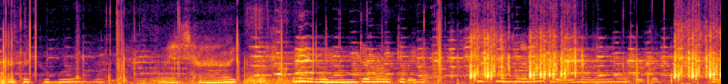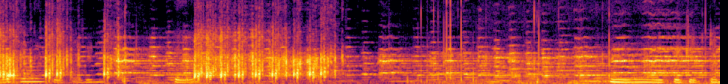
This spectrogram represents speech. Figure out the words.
ไปไปขโมยไม่ใช่นี่ผมจะมาเก็บไอ้เนี่ยมันมันน่าเกลียดไอ้นี่ยมันเกิดกันผมไม่ใช่เรื่องเกิดอะไรนี่เออนี่ไปเก็บต้น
